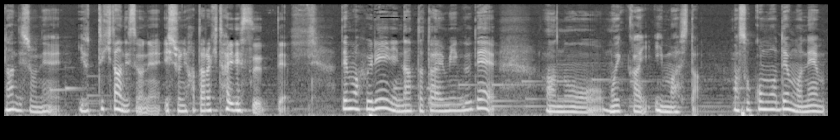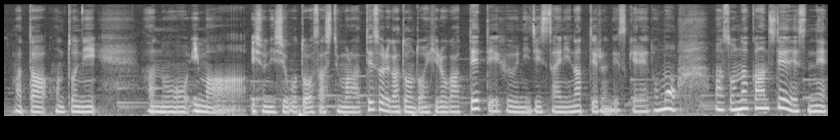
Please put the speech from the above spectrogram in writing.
何でしょうね言ってきたんですよね。一緒に働きたいですって。でまあフリーになったタイミングであのもう一回言いました、まあ、そこもでもねまた本当にあの今一緒に仕事をさせてもらってそれがどんどん広がってっていう風に実際になってるんですけれども、まあ、そんな感じでですね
